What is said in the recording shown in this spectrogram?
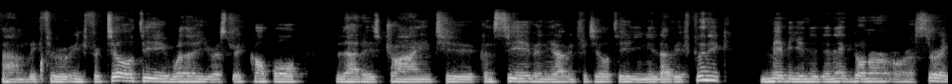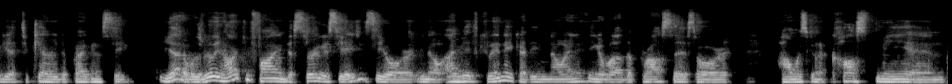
family through infertility, whether you're a straight couple that is trying to conceive and you have infertility, you need IVF clinic. Maybe you need an egg donor or a surrogate to carry the pregnancy. Yeah, it was really hard to find a surrogacy agency or, you know, IVF clinic. I didn't know anything about the process or how much it's going to cost me. And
